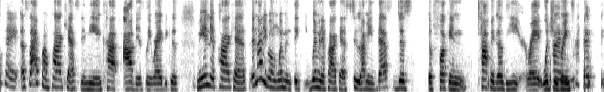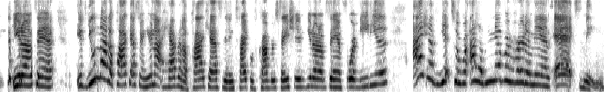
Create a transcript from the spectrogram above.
okay, aside from podcasting, me and cop, obviously, right? Because me and the podcast, and not even women, eh, women in podcasts too. I mean, that's just the fucking topic of the year, right? What you right. bring, to, you know what I'm saying? If you're not a podcaster and you're not having a podcasting type of conversation, you know what I'm saying, for media, I have yet to, I have never heard a man ask me,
